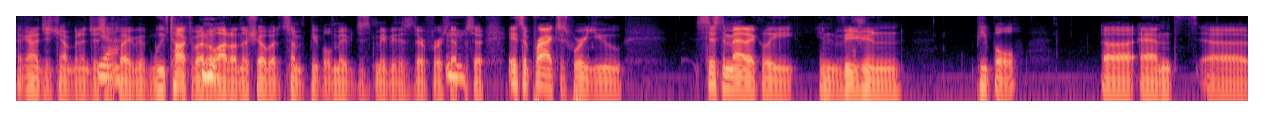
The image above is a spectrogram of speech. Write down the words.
Can I just jump in and just Yeah. explain? We've talked about it a lot on the show, but some people maybe just maybe this is their 1st episode. It's a practice where you systematically envision people uh, and uh,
